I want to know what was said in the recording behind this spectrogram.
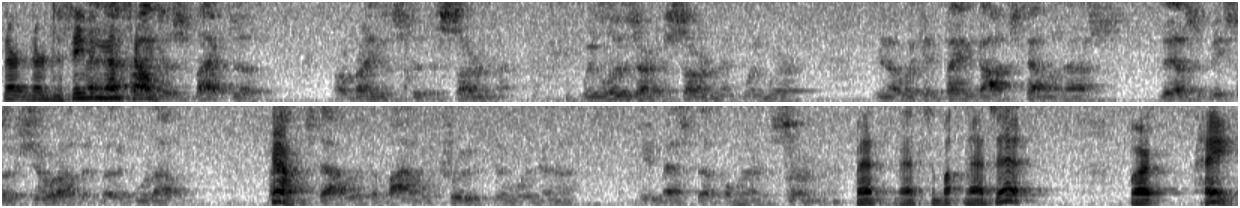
they're, they're deceiving and that themselves. brings us back to, or brings us to discernment. We lose our discernment when we're, you know, we can think God's telling us this and be so sure of it, but if we're not Yeah. balanced out with the Bible truth, then we're gonna be messed up on our discernment. That, that's about, that's it. But hey,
